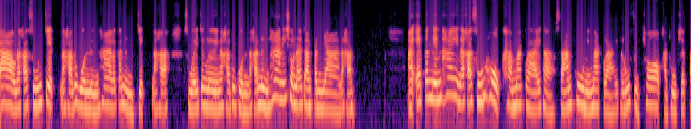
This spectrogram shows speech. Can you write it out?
9นะคะ0 7นะคะ ทุกคน 1 5 แล้วก็1 7นะคะ สวยจังเลยนะคะ ทุกคนนะคะ 1 5 นี่ชนอาจารย์ปัญญานะคะ อะแอดก็เน้นให้นะคะ06ค่ะมากหลายค่ะ3คู่นี้มากหลายค่ะรู้สึกชอบค่ะถูกชะต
